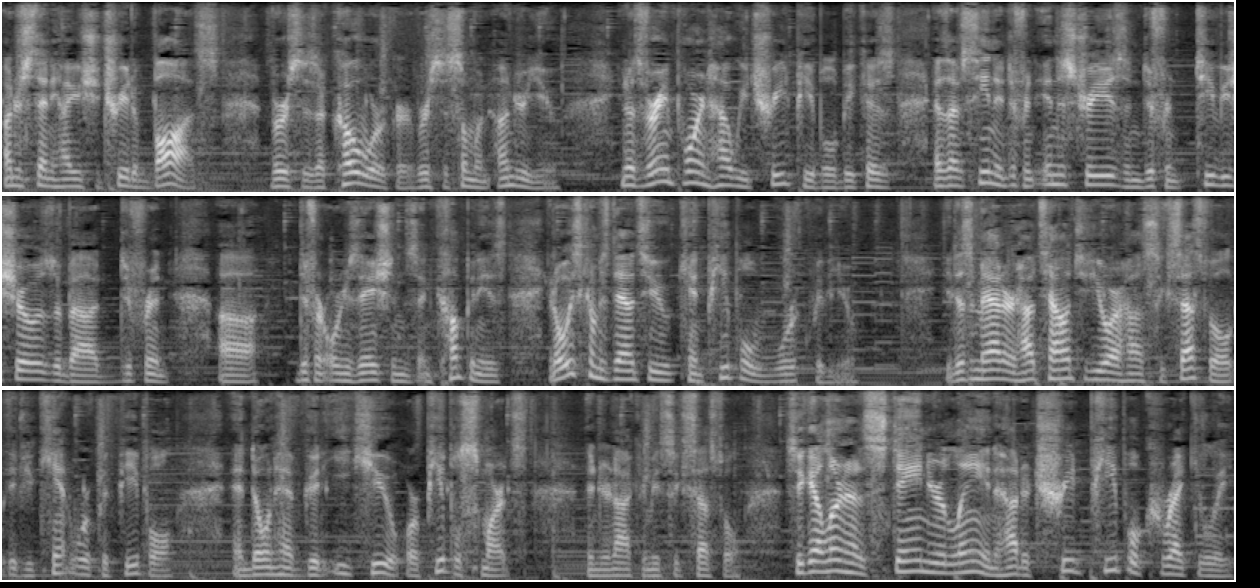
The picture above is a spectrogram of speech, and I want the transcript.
understanding how you should treat a boss versus a coworker versus someone under you. You know, it's very important how we treat people because, as I've seen in different industries and different TV shows about different uh, different organizations and companies, it always comes down to can people work with you? It doesn't matter how talented you are, how successful, if you can't work with people and don't have good EQ or people smarts, then you're not going to be successful. So you got to learn how to stay in your lane, how to treat people correctly.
